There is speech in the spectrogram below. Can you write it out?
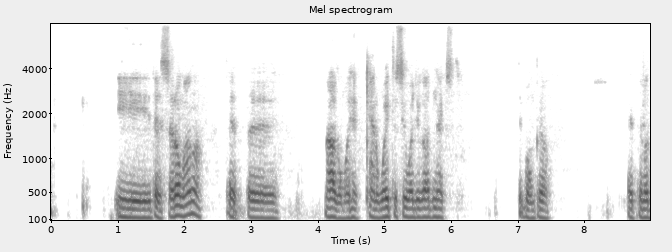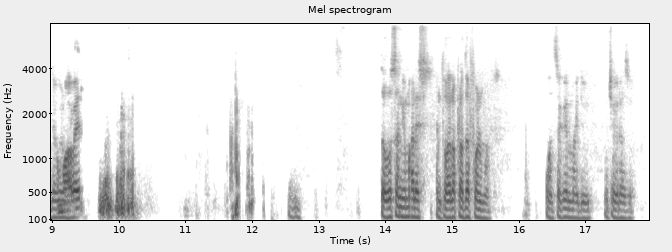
y tercero, mano, este, nada, como dije, can't wait to see what you got next. Te compré. Este lo tengo. Vamos a ver. Todos animales en todas las plataformas. Once again, my dude. Muchas gracias.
